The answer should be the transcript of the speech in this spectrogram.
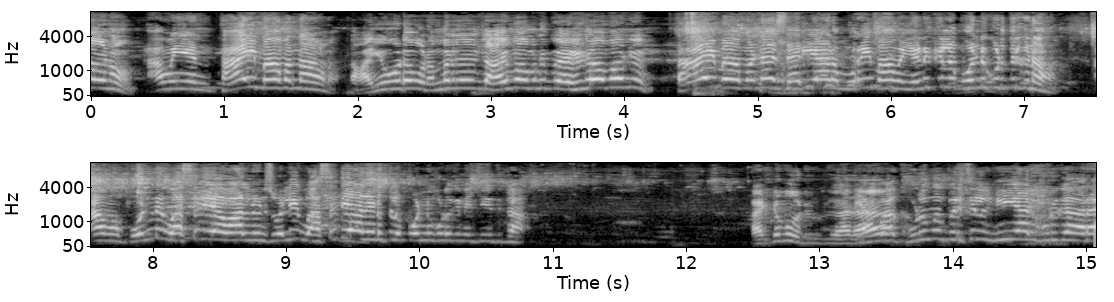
ஆகணும்? அவன் என் தாய் மாமன் தான் அவனும் தாயோட உடம்புல தாய் மாமனு தாய் மாமன்னா சரியான முறை மாமன். எனக்குள்ள பொண்ணு கொடுத்துருக்கணும். அவன் பொண்ணு வசதியா வாழணும்னு சொல்லி வசதியான இடத்துல பொண்ணு கொடுக்க நிச்சயித்துட்டான். கட்டு ஏப்பா, குடும்ப பிரச்சனை நீ யாரு குறுக்க வர?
